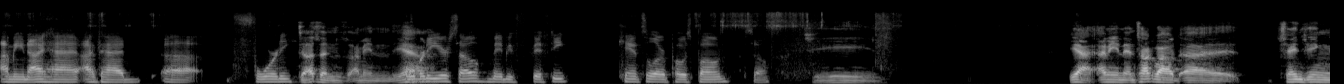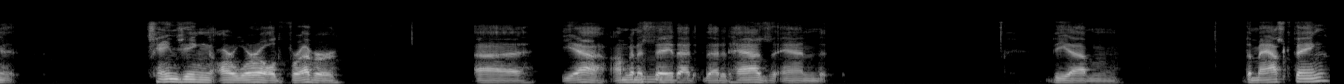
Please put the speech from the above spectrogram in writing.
I mean, I had I've had uh 40, dozens. I mean, yeah. 40 or so, maybe 50 cancel or postpone. So Jeez. Yeah, I mean, and talk about uh changing changing our world forever. Uh yeah, I'm gonna Mhm. say that that it has and the um the mask thing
